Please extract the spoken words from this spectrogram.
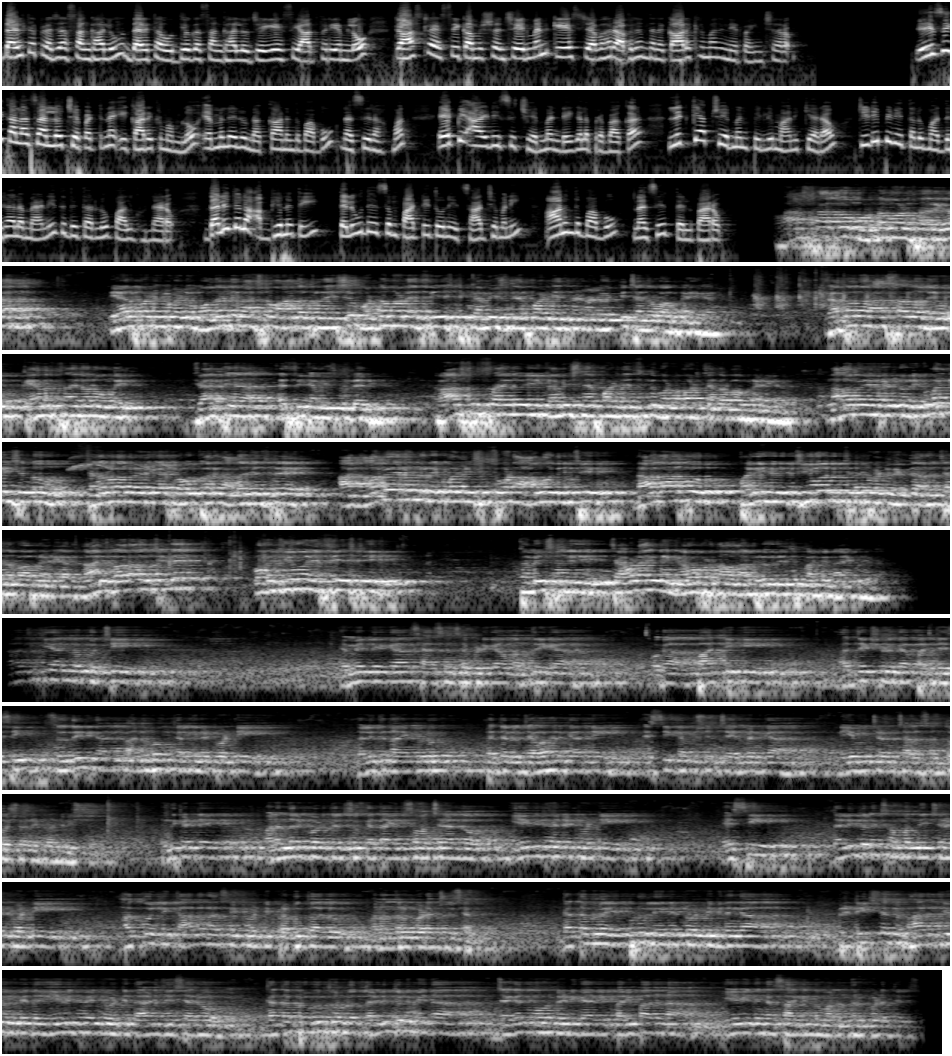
దళిత ప్రజా సంఘాలు దళిత ఉద్యోగ సంఘాలు జేఏసీ ఆధ్వర్యంలో రాష్ట్ర SC commission chairman K S అభినందన కార్యక్రమాన్ని నిర్వహించారు. ఏసీ కళాశాలలో చేపట్టిన ఈ కార్యక్రమంలో ఎమ్మెల్యేలు Nakka Anandababu Naseer Ahmed AP IDC chairman Degala Prabhakar LIDCAP chairman Pilli Manikyarao TDP నేతలు మధ్యరాల మేని తదితరులు పాల్గొన్నారు. దళితుల అభ్యున్నతి తెలుగుదేశం పార్టీతోనే సాధ్యమని ఆనందబాబు నసీర్ తెలిపారు. రాష్ట్రాల్లో మొట్టమొదటిసారిగా ఏర్పడినటువంటి మొదటి రాష్ట్రం ఆంధ్రప్రదేశ్ మొట్టమొదటి ఎస్సీ ఎస్టీ కమిషన్ ఏర్పాటు చేసినటువంటి వ్యక్తి చంద్రబాబు నాయుడు గారు. గతంలో రాష్ట్రాల్లో లేవు కేంద్ర స్థాయిలోనే ఉంది. జాతీయ ఎస్సీ కమిషన్ ఉండేది. రాష్ట్ర స్థాయిలో ఈ కమిషన్ ఏర్పాటు చేసింది మొట్టమొదటి చంద్రబాబు నాయుడు గారు. నలభై రెండు రికమెండేషన్లు చంద్రబాబు నాయుడు గారి ప్రభుత్వానికి అందజేస్తే ఆ నలభై రెండు రికమెండేషన్స్ కూడా ఆమోదించి దాదాపు పదిహేను జీవోలు ఇచ్చినటువంటి వ్యక్తి చంద్రబాబు నాయుడు గారు. దాని ద్వారా వచ్చిందే ఒక జీవో ఎస్సీ ఎస్టీ కమిషన్ చెప్పడానికి నేను గర్వపడతా ఉన్నా తెలుగుదేశం పార్టీ నాయకుడిగా. రాజకీయాల్లోకి వచ్చి ఎమ్మెల్యేగా శాసనసభ్యుడిగా మంత్రిగా ఒక పార్టీకి అధ్యక్షుడిగా పనిచేసి సుదీర్ఘ అనుభవం కలిగినటువంటి దళిత నాయకుడు పెద్దలు జవహర్ గారిని ఎస్సీ కమిషన్ చైర్మన్గా నియమించడం చాలా సంతోషమైనటువంటి విషయం. ఎందుకంటే మనందరికీ కూడా తెలుసు గత ఐదు సంవత్సరాల్లో ఏ విధమైనటువంటి ఎస్సీ దళితులకు సంబంధించినటువంటి హక్కుల్ని కాలరాసేటువంటి ప్రభుత్వాలు మనందరం కూడా చూశాం. గతంలో ఎప్పుడూ లేనటువంటి విధంగా బ్రిటిషర్లు భారతీయుల మీద ఏ విధమైనటువంటి దాడి చేశారో గత ప్రభుత్వంలో దళితుల మీద జగన్మోహన్ రెడ్డి గారి పరిపాలన ఏ విధంగా సాగిందో మనందరం కూడా తెలుసు.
